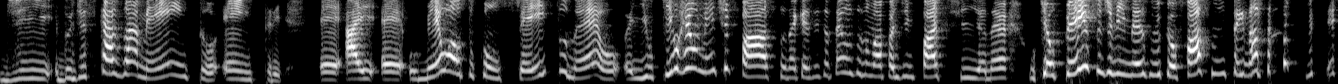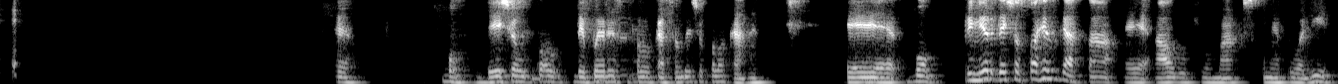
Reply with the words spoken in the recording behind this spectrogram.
de, do descasamento entre é, a, é, o meu autoconceito, né, o, e o que eu realmente faço, né, que a gente até usa no mapa de empatia, né, o que eu penso de mim mesmo e o que eu faço não tem nada a ver. É. Bom, deixa eu, depois dessa colocação, deixa eu colocar, né? É, bom, primeiro deixa eu só resgatar é, algo que o Marcos comentou ali,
